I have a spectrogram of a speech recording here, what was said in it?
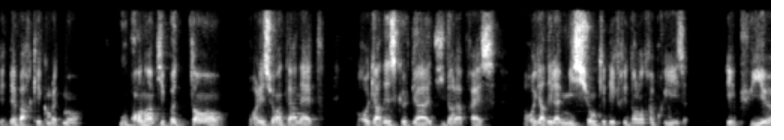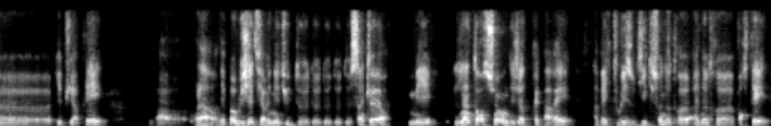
débarquer complètement, ou prendre un petit peu de temps pour aller sur Internet, regarder ce que le gars a dit dans la presse, regarder la mission qui est décrite dans l'entreprise, et puis euh, et puis appeler. Euh, voilà, on n'est pas obligé de faire une étude de, de, de, de 5 heures, mais l'intention déjà de préparer, avec tous les outils qui sont à notre, portée,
